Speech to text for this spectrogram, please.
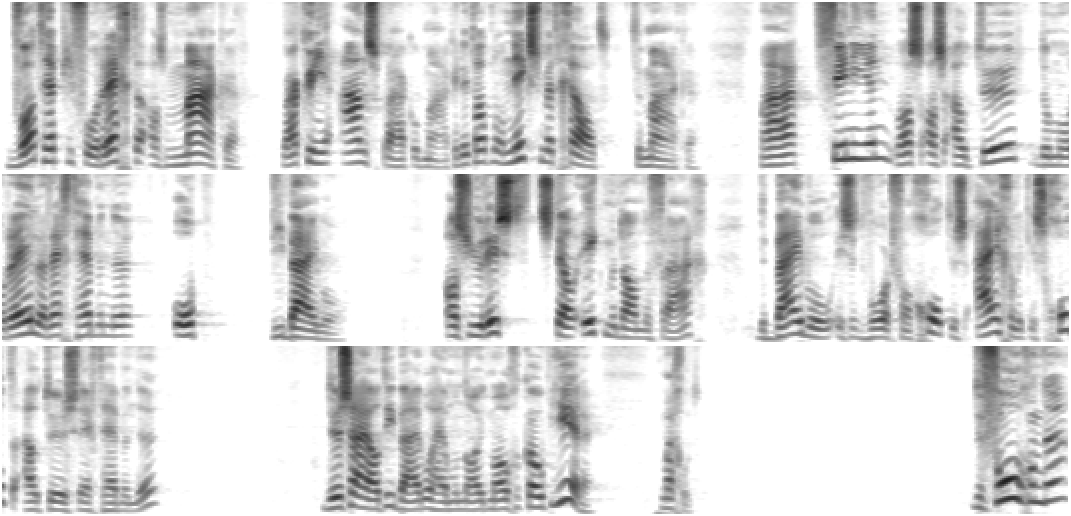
Wat heb je voor rechten als maker? Waar kun je aanspraak op maken? Dit had nog niks met geld te maken. Maar Finian was als auteur de morele rechthebbende op die Bijbel. Als jurist stel ik me dan de vraag: de Bijbel is het woord van God, dus eigenlijk is God de auteursrechthebbende. Dus hij had die Bijbel helemaal nooit mogen kopiëren. Maar goed. De volgende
